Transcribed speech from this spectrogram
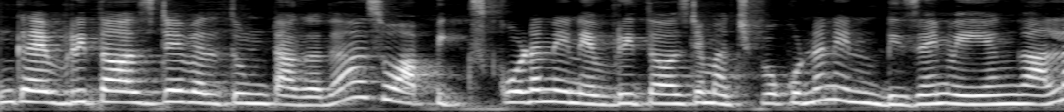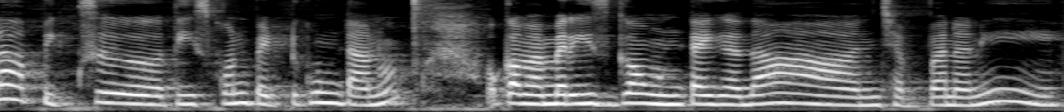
ఇంకా ఎవ్రీ థర్స్డే వెళ్తుంటా కదా సో ఆ పిక్స్ కూడా నేను ఎవ్రీ థర్స్డే మర్చిపోకుండా నేను డిజైన్ వేయంగాల ఆ పిక్స్ తీసుకొని పెట్టుకుంటాను. ఒక మెమరీస్గా ఉంటాయి కదా అని చెప్పానని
